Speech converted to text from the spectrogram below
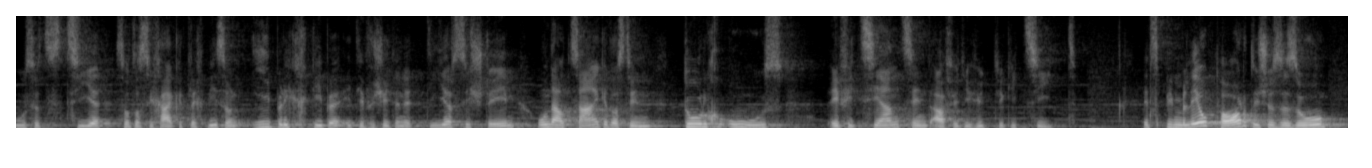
rauszuziehen, sodass ich eigentlich wie so einen Einblick gebe in die verschiedenen Tiersysteme und auch zeige, dass die durchaus effizient sind, auch für die heutige Zeit. Jetzt beim Leopard ist es so,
